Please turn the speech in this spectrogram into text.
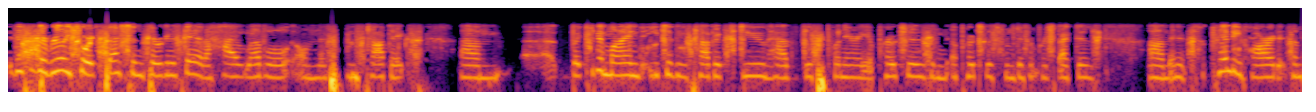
this is a really short session, so we're going to stay at a high level on this, these topics. Um, uh, but keep in mind, each of these topics do have disciplinary approaches and approach this from different perspectives. Um, and it can be hard at some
